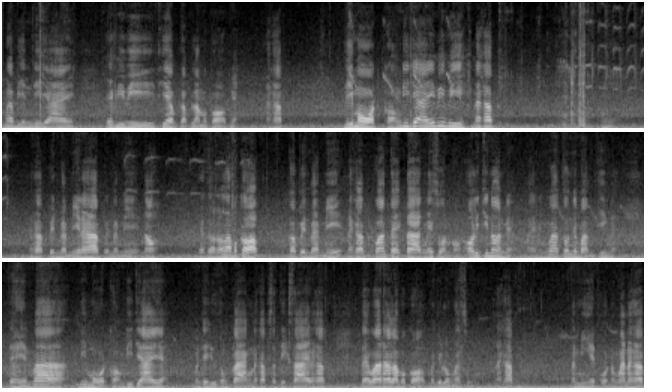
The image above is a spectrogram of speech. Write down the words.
เมื่อบิน DJI FPV เทียบกับลำประกอบเนี่ย รีโมทของ DJI FPV นะครับนะครับเป็นแบบนี้นะครับเป็นแบบนี้เนาะในส่วนของลำประกอบก็เป็นแบบนี้นะครับ ความแตกต่างในส่วนของออริจินอลเนี่ยหมายถึงว่าต้นฉบับจริงเนี่ยจะเห็นว่ารีโมทของ DJI อะมันจะอยู่ตรงกลางนะครับสติ๊กซ้ายนะครับ แต่ว่าถ้าลำประกอบมันจะลงมาสุดนะครับ มันมีเหตุผลของมันนะครับ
